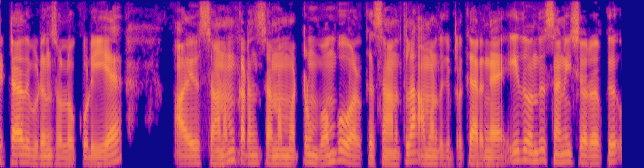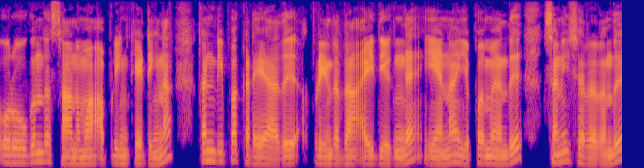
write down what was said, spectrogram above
எட்டாவது வீடுன்னு சொல்லக்கூடிய ஆயுள் ஸ்தானம் கடன் ஸ்தானம் மற்றும் வம்பு வாழ்க்கை ஸ்தானத்தில் அமர்ந்துக்கிட்டு இருக்காருங்க. இது வந்து சனீஸ்வரருக்கு ஒரு உகந்த ஸ்தானமா அப்படின்னு கேட்டிங்கன்னா கண்டிப்பாக கிடையாது அப்படின்றதான் ஐதீகங்க. ஏன்னா எப்போவுமே வந்து சனீஸ்வரர் வந்து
